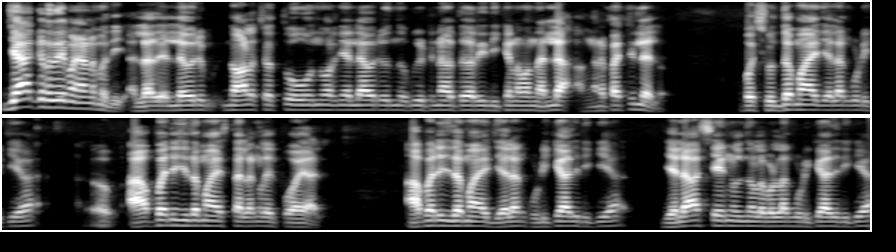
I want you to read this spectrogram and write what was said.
ജാഗ്രതയുമാണ് മതി. അല്ലാതെ എല്ലാവരും നാളെ ചത്തു പോകുമെന്ന് പറഞ്ഞാൽ എല്ലാവരും ഒന്ന് വീട്ടിനകത്ത് കയറി ഇരിക്കണമെന്നല്ല. അങ്ങനെ പറ്റില്ലല്ലോ. അപ്പോൾ ശുദ്ധമായ ജലം കുടിക്കുക അപരിചിതമായ സ്ഥലങ്ങളിൽ പോയാൽ അപരിചിതമായ ജലം കുടിക്കാതിരിക്കുക ജലാശയങ്ങളിൽ നിന്നുള്ള വെള്ളം കുടിക്കാതിരിക്കുക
